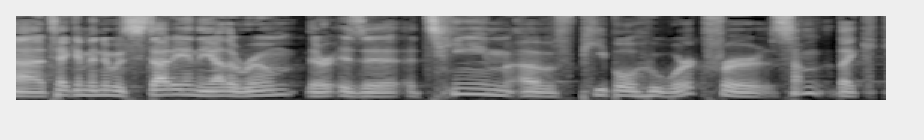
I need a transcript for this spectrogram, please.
uh, take him into his study in the other room. There is a, a team of people who work for some like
